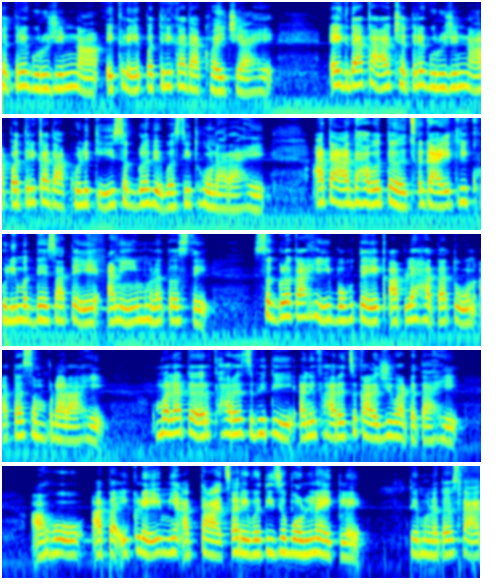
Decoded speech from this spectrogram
छत्रे गुरुजींना इकडे पत्रिका दाखवायची आहे. एकदा का छत्रे गुरुजींना पत्रिका दाखवली की सगळं व्यवस्थित होणार आहे. आता धावतच गायत्री खोलीमध्ये जाते आणि म्हणत असते सगळं काही बहुतेक आपल्या हातातून आता संपणार आहे. मला तर फारच भीती आणि फारच काळजी वाटत आहे. अहो आता इकडे मी आत्ताच रेवतीचं बोलणं ऐकलंय. ते म्हणत असतात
